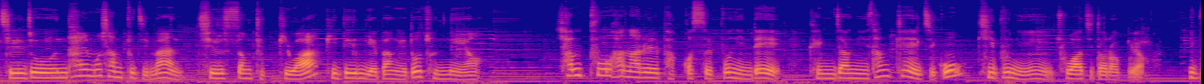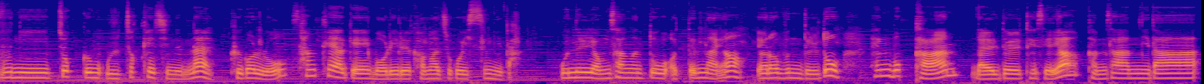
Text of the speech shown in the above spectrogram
질 좋은 탈모 샴푸지만 지루성 두피와 비듬 예방에도 좋네요. 샴푸 하나를 바꿨을 뿐인데 굉장히 상쾌해지고 기분이 좋아지더라고요. 기분이 조금 울적해지는 날 그걸로 상쾌하게 머리를 감아주고 있습니다. 오늘 영상은 또 어땠나요? 여러분들도 행복한 날들 되세요. 감사합니다.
